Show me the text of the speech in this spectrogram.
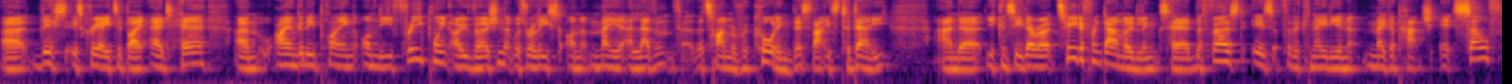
Uh, this is created by Ed here. Um, I am going to be playing on the 3.0 version that was released on May 11th at the time of recording this, that is today. And uh, you can see there are two different download links here. The first is for the Canadian Mega Patch itself.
